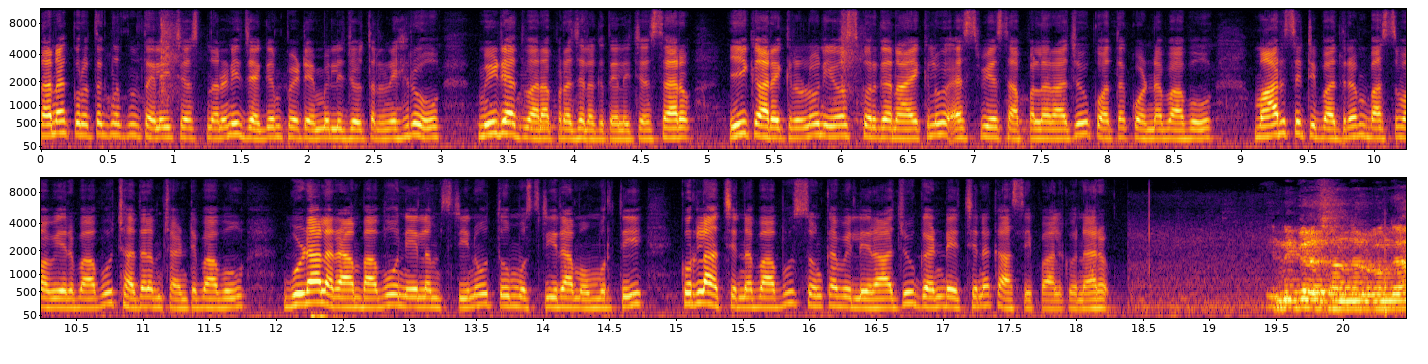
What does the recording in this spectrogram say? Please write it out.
తన కృతజ్ఞతలు తెలియజేస్తున్నారని జగ్గంపేట ఎమ్మెల్యే జ్యోతుల నెహ్రూ మీడియా ద్వారా ప్రజలకు తెలియజేశారు. ఈ కార్యక్రమంలో నియోజకవర్గ నాయకులు ఎస్వీఎస్ అప్పలరాజు కొత్త కొండబాబు మారిశెట్టి భద్రం బసవ వీరబాబు చదరం చంటిబాబు గుడాల రాంబాబు నీలం శ్రీను తుమ్ము శ్రీరామమూర్తి కుర్లా చిన్నబాబు సుంకవిల్లి రాజు గండే చిన్నకాశి పాల్గొన్నారు. ఎన్నికల సందర్భంగా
